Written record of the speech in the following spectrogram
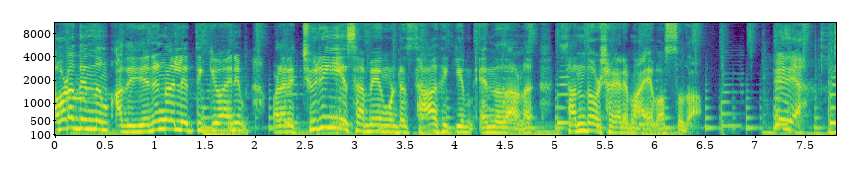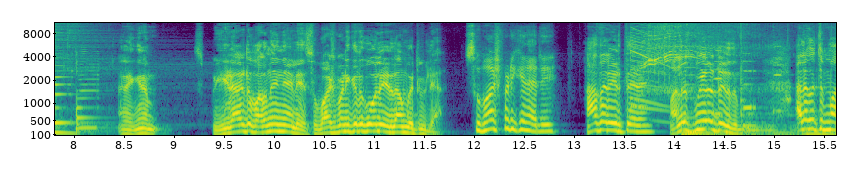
അവിടെ നിന്നും അത് ജനങ്ങളിൽ എത്തിക്കുവാനും വളരെ ചുരുങ്ങിയ സമയം കൊണ്ട് സാധിക്കും എന്നതാണ് സന്തോഷകരമായ വസ്തുത. സ്പീഡായിട്ട് പറഞ്ഞു കഴിഞ്ഞാലേ സുഭാഷ് പണിക്കർ പോലെ എഴുതാൻ പറ്റൂല. സുഭാഷ് എഴുത്തേ? നല്ല സ്പീഡായിട്ട് എഴുതും. അല്ല കൊച്ചമ്മ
